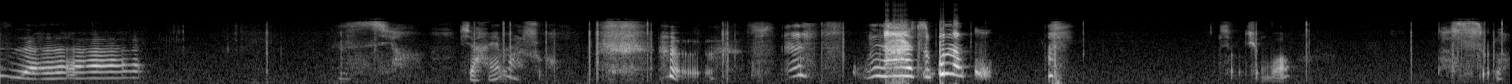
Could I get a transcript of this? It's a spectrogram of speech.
死了。小小海马说：“嗯，男孩子不能哭。”小青蛙。他死了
